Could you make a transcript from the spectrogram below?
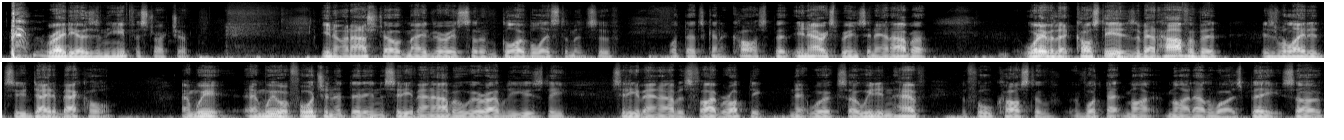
radios in the infrastructure. You know, and AASHTO have made various sort of global estimates of what that's going to cost. But in our experience in Ann Arbor, whatever that cost is, about half of it is related to data backhaul. And we, and we were fortunate that in the city of Ann Arbor, we were able to use the city of Ann Arbor's fiber optic network, so we didn't have the full cost of, of what that might, might otherwise be. So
